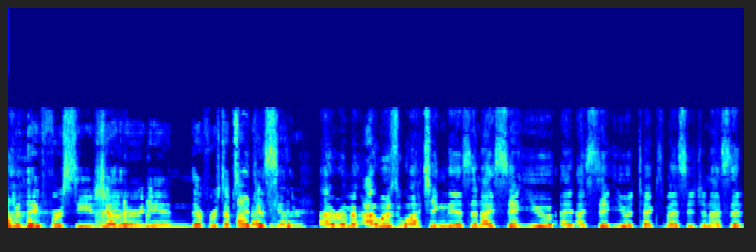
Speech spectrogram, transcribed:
um, when they first see each other in their first episode I back just- together. I remember I was watching this and I sent you I, I sent you a text message and I said,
